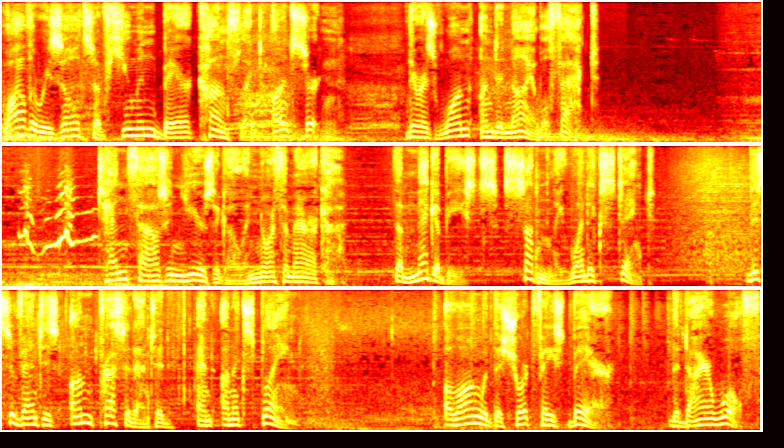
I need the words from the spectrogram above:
While the results of human-bear conflict aren't certain, there is one undeniable fact. 10,000 years ago in North America, the megabeasts suddenly went extinct. This event is unprecedented and unexplained. Along with the short-faced bear, the dire wolf,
